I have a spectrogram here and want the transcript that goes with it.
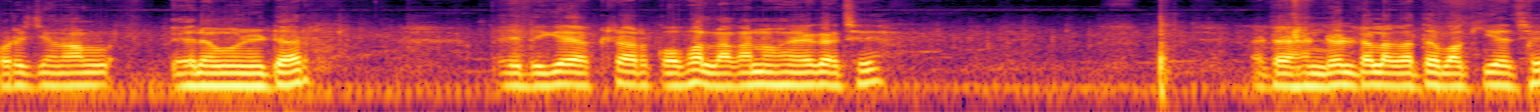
অরিজিনাল অ্যালুমিনিটার এদিকে একটার কভার লাগানো হয়ে গেছে। এটা হ্যান্ডেলটা লাগাতে বাকি আছে।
